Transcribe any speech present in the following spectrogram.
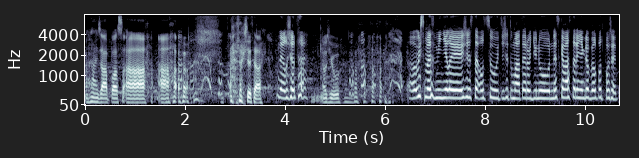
na náš zápas a, a takže tak. Nelžete? Nelžu. Už jsme zmínili, že jste odsud, že tu máte rodinu. Dneska vás tady někdo byl podpořit?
